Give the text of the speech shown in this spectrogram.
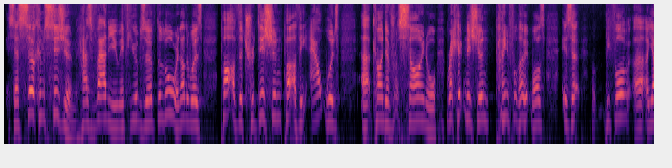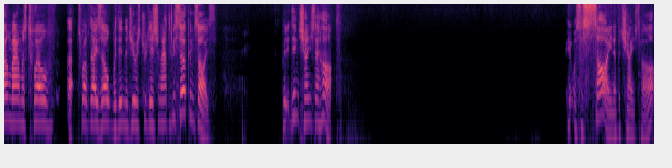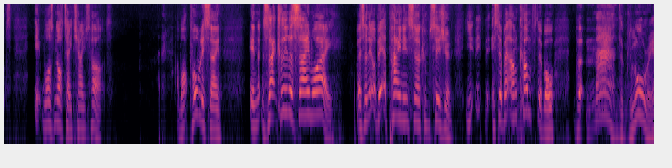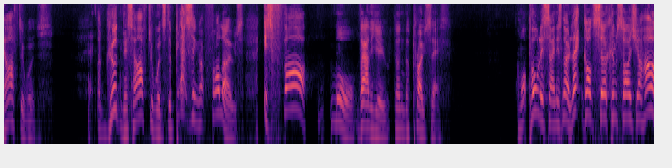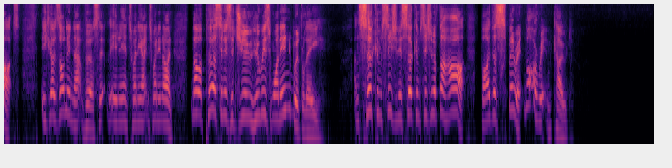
It says, circumcision has value if you observe the law. In other words, part of the tradition, part of the outward uh, kind of sign or recognition, painful though it was, is that before uh, a young man was 12, uh, 12 days old within the Jewish tradition, had to be circumcised. But it didn't change their heart. It was a sign of a changed heart. It was not a changed heart. And what Paul is saying, in exactly the same way, there's a little bit of pain in circumcision. It's a bit uncomfortable, but man, the glory afterwards, the goodness afterwards, the blessing that follows is far more value than the process. And what Paul is saying is no, let God circumcise your heart. He goes on in that verse in 28 and 29. No, a person is a Jew who is one inwardly and circumcision is circumcision of the heart by the Spirit, not a written code.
